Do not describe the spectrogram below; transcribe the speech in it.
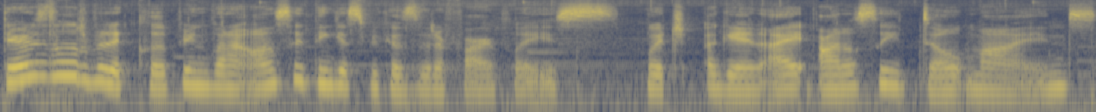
There's a little bit of clipping, but I honestly think it's because of the fireplace, which again, I honestly don't mind.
